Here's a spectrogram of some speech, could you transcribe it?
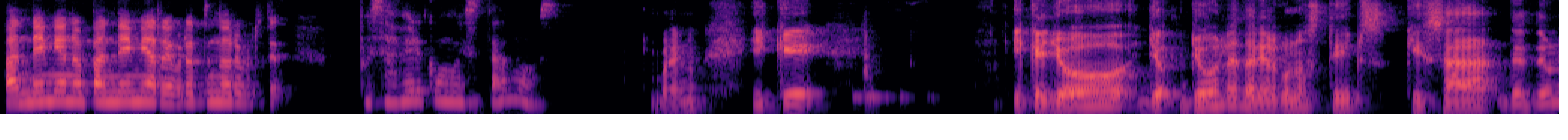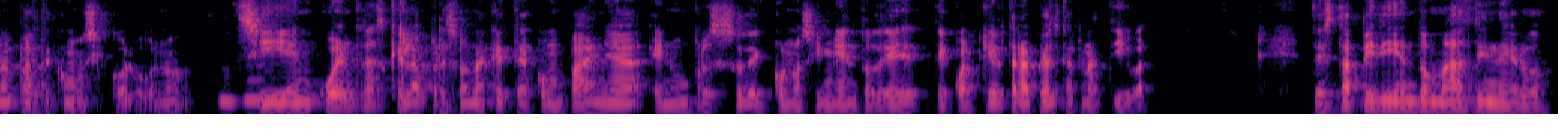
pandemia, no pandemia, rebrote, no rebrote, pues a ver cómo estamos. Bueno, y que, y que yo, yo, yo les daría algunos tips, quizá desde una parte como psicólogo, ¿no? Si encuentras que la persona que te acompaña en un proceso de conocimiento de, de cualquier terapia alternativa, te está pidiendo más dinero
